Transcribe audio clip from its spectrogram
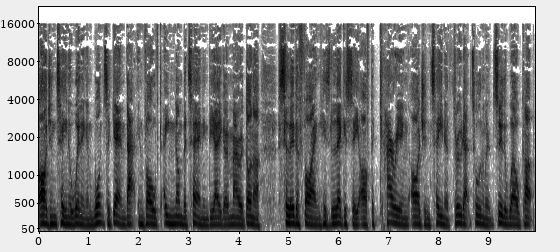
Argentina winning. And once again, that involved a number 10 in Diego Maradona solidifying his legacy after carrying Argentina through that tournament to the World Cup.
